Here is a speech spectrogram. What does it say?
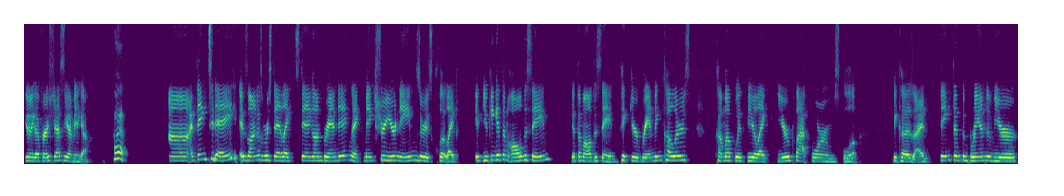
You want to go first, Jesse? You want me to go? Go ahead. Uh, I think today, as long as we're staying like staying on branding, like make sure your names are as close. Like if you can get them all the same, get them all the same. Pick your branding colors. Come up with your like your platform's look, because I think that the brand of your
